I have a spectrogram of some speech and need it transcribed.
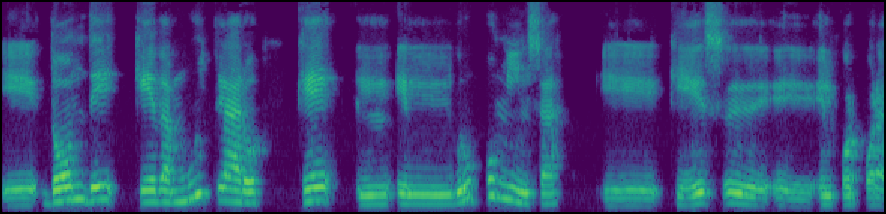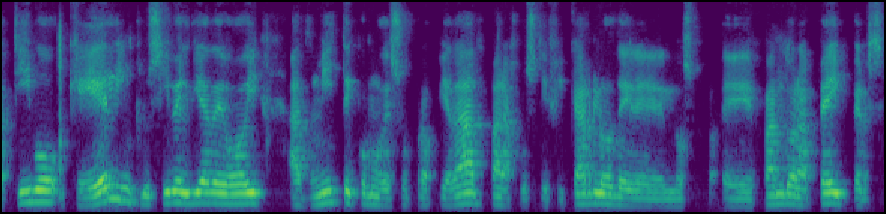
eh, donde queda muy claro que el, grupo Minsa, eh, que es eh, eh, el corporativo que él inclusive el día de hoy admite como de su propiedad para justificarlo de los Pandora Papers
